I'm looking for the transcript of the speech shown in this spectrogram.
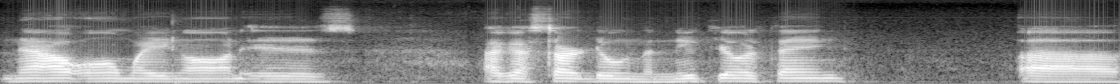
Now all I'm waiting on is I got to start doing the nuclear thing, uh,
